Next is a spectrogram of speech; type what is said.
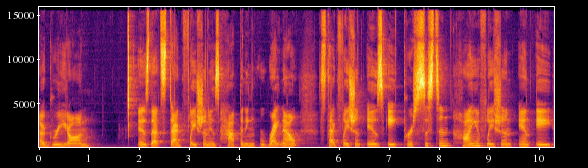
agreed on, is that stagflation is happening right now. Stagflation is a persistent high inflation and a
